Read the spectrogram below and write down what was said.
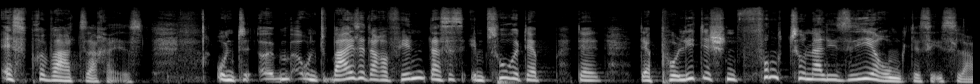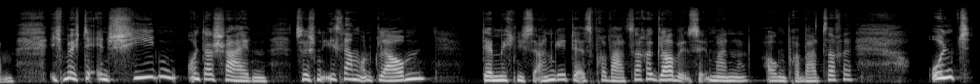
es Privatsache ist. Und, ähm, und weise darauf hin, dass es im Zuge der, der, der politischen Funktionalisierung des Islam, ich möchte entschieden unterscheiden zwischen Islam und Glauben, der mich nichts angeht, der ist Privatsache, Glaube ist in meinen Augen Privatsache, und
